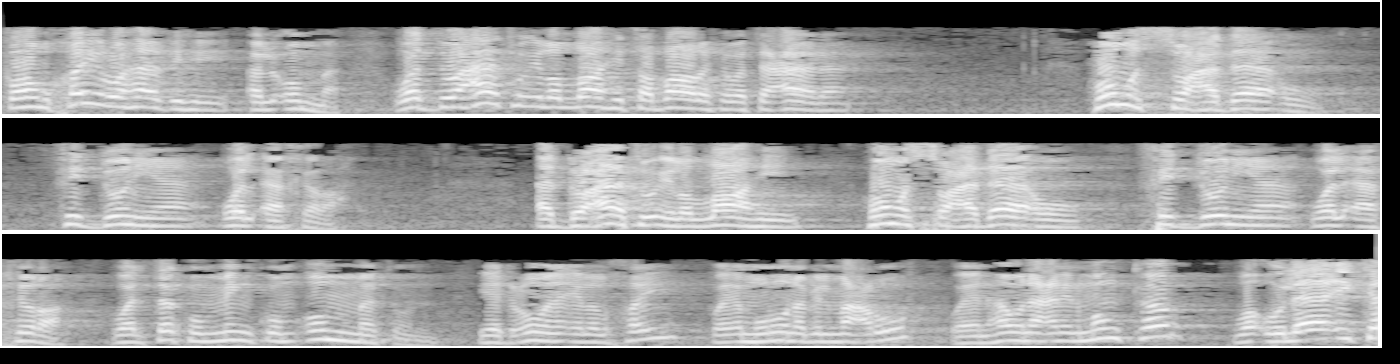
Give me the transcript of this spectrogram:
فهم خير هذه الأمة. والدعاة إلى الله تبارك وتعالى هم السعداء في الدنيا والآخرة. الدعاة إلى الله هم السعداء في الدنيا والآخرة. ولتكن منكم أمة يدعون إلى الخير ويأمرون بالمعروف وينهون عن المنكر وأولئك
